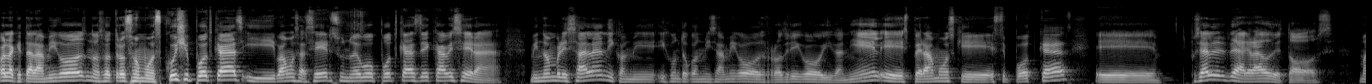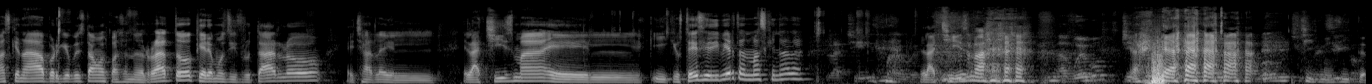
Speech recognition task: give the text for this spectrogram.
Hola, ¿qué tal amigos? Nosotros somos Cushy Podcast y vamos a hacer su nuevo podcast de cabecera. Mi nombre es Alan y, y junto con mis amigos Rodrigo y Daniel eh, esperamos que este podcast eh, pues sea de agrado de todos. Más que nada porque pues, estamos pasando el rato, queremos disfrutarlo, echarle el, la chisma el, y que ustedes se diviertan más que nada. La chisma, güey. La chisma. A huevo. Chismecito.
